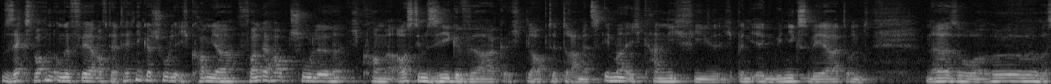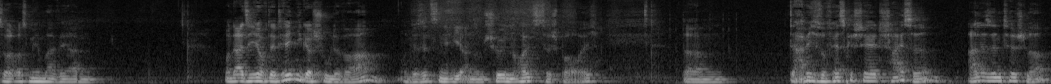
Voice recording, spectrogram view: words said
sechs Wochen ungefähr auf der Technikerschule. Ich komme ja von der Hauptschule, ich komme aus dem Sägewerk. Ich glaubte damals immer, ich kann nicht viel, ich bin irgendwie nichts wert und ne, so, äh, was soll aus mir mal werden? Und als ich auf der Technikerschule war, und wir sitzen hier an so einem schönen Holztisch bei euch, ähm, da habe ich so festgestellt, scheiße, alle sind Tischler,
